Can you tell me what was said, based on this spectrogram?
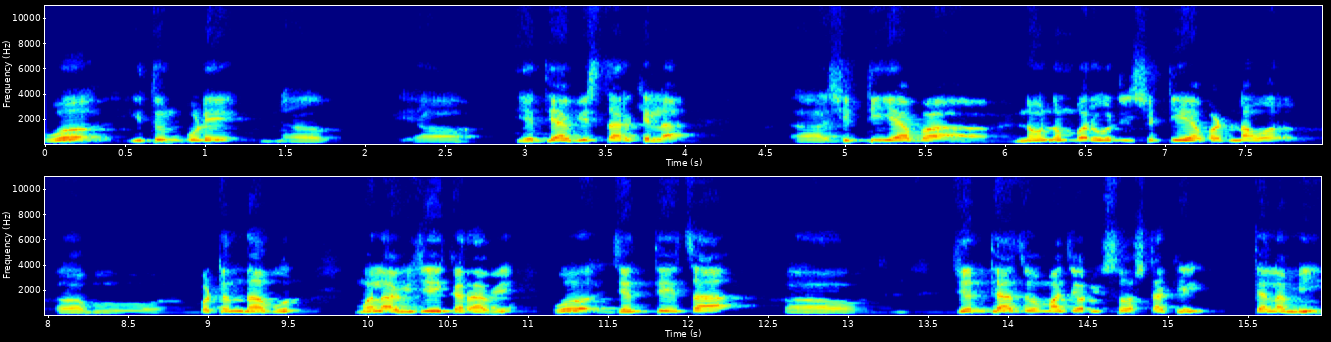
व इथून पुढे येत्या वीस तारखेला शिट्टी या बा नऊ नंबरवरील शिट्टी या बटनावर बटन दाबून मला विजयी करावे व जनतेचा जनता जो माझ्यावर विश्वास टाकेल त्याला मी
